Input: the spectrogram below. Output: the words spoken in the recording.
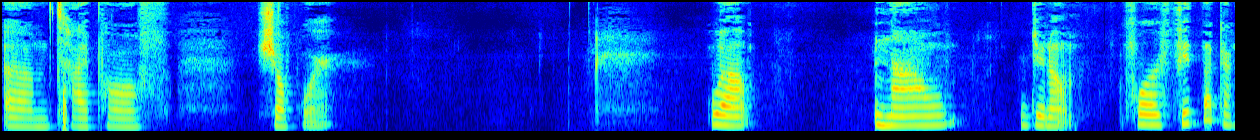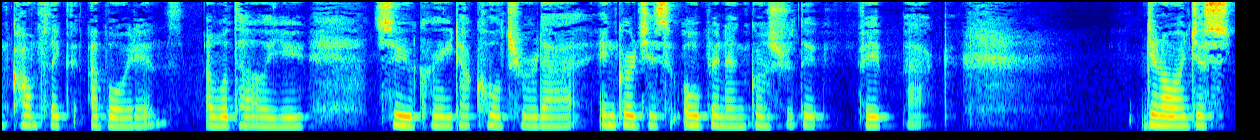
um, type of shopware. Well, now, you know, for feedback and conflict avoidance, I will tell you to create a culture that encourages open and constructive feedback. You know, just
